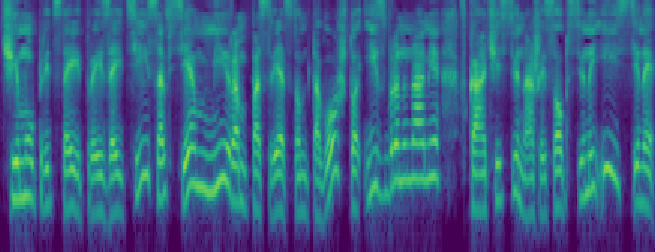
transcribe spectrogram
чему предстоит произойти со всем миром посредством посредством того, что избрано нами в качестве нашей собственной истины.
